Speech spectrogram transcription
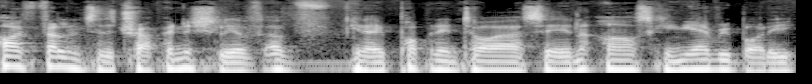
I fell into the trap initially of, of you know popping into IRC and asking everybody,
